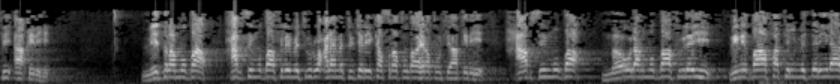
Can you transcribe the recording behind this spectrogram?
fii aakhirihi mil mudaaf xabsi mudaaf ilay majruur wcalaamatu jari kasratu daahiraة fi akhirihi xabsi mudaaf mawla mudaaf ilayhi min idaafati اlmasdr ilaa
